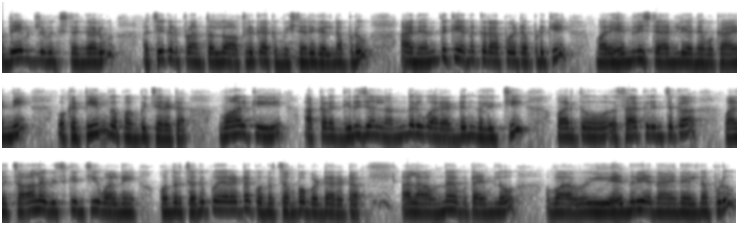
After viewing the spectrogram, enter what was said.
డేవిడ్ లివింగ్స్టన్ గారు ఆ చీకటి ప్రాంతాల్లో ఆఫ్రికాకి మిషనరీకి వెళ్ళినప్పుడు ఆయన ఎంతకీ వెనక్కి రాపోయేటప్పటికి మరి హెన్రీ స్టాన్లీ అనే ఒక ఆయన్ని ఒక టీమ్గా పంపించారట. వారికి అక్కడ గిరిజనులందరూ వారి అడ్డంకులు ఇచ్చి వారితో సహకరించక వాళ్ళని చాలా విసిగించి వాళ్ళని కొందరు చనిపోయారట కొందరు చంపబడ్డారట. అలా ఉన్న టైంలో ఈ హెన్రీ అని ఆయన వెళ్ళినప్పుడు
